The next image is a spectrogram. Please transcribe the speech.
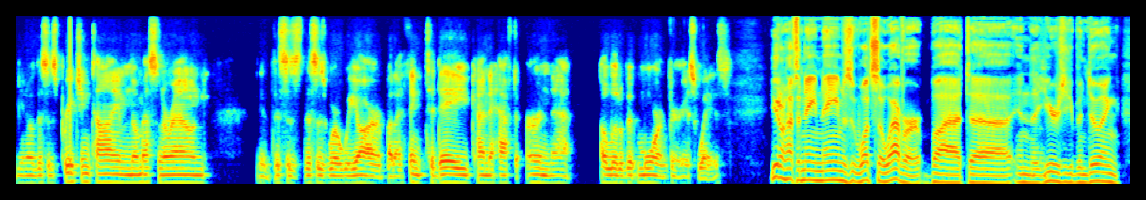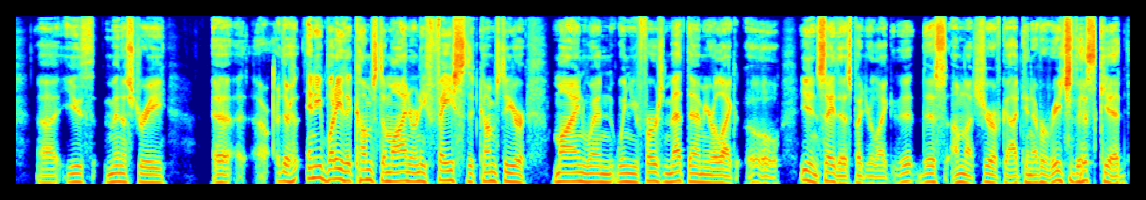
You know, this is preaching time. No messing around. This is this is where we are. But I think today you kind of have to earn that a little bit more in various ways you don't have to name names whatsoever, but uh, in the years you've been doing uh, youth ministry, uh, are there anybody that comes to mind or any face that comes to your mind when when you first met them you're like oh you didn't say this but you're like this i'm not sure if god can ever reach this kid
